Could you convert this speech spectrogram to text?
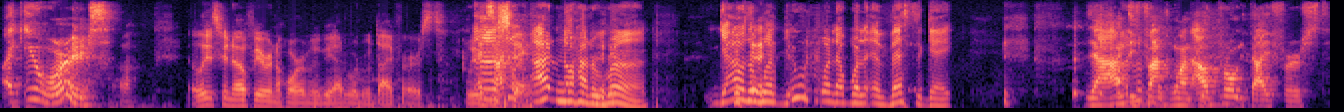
Like, it works. At least we know if we were in a horror movie, Edward would die first. We Uh, Exactly. like- I don't know how to run. Y'all the one. You were the one that want to investigate. Yeah, I'm the fat one. I'll probably die first.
